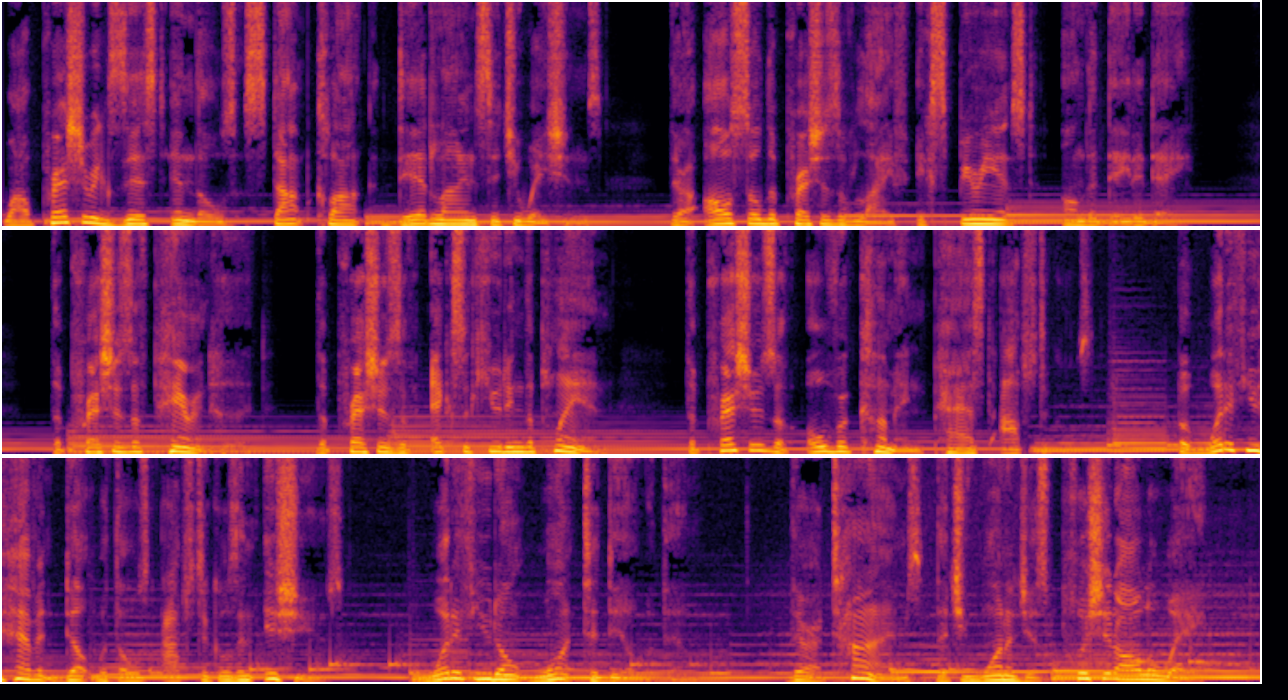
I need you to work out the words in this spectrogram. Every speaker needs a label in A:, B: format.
A: While pressure exists in those stop clock deadline situations, there are also the pressures of life experienced on the day to day. The pressures of parenthood, the pressures of executing the plan, the pressures of overcoming past obstacles. But what if you haven't dealt with those obstacles and issues? What if you don't want to deal with them? There are times that you want to just push it all away,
